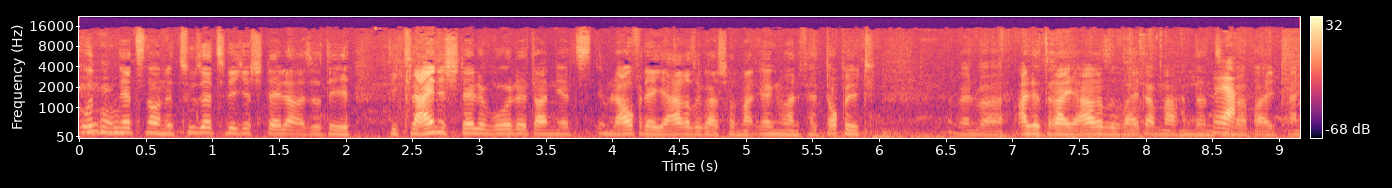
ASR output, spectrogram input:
Und unten jetzt noch eine zusätzliche Stelle. Also die, die kleine Stelle wurde dann jetzt im Laufe der Jahre sogar schon mal irgendwann verdoppelt. Wenn wir alle drei Jahre so weitermachen, dann Ja. sind wir bald ein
